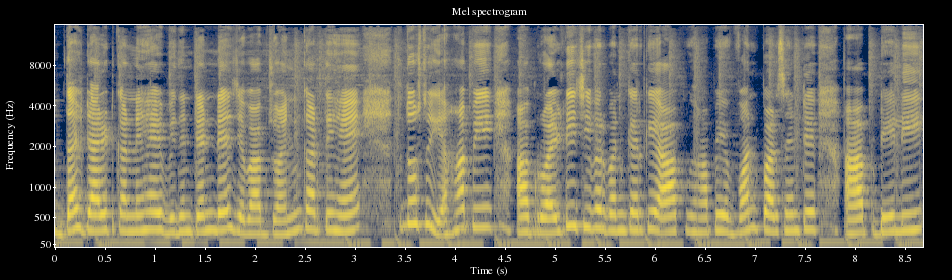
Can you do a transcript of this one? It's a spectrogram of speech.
दस डायरेक्ट करने हैं विद इन टेन डेज़ जब आप ज्वाइनिंग करते हैं। तो दोस्तों, यहाँ पे आप रॉयल्टी अचीवर बन करके आप यहाँ पे वन परसेंट आप डेली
